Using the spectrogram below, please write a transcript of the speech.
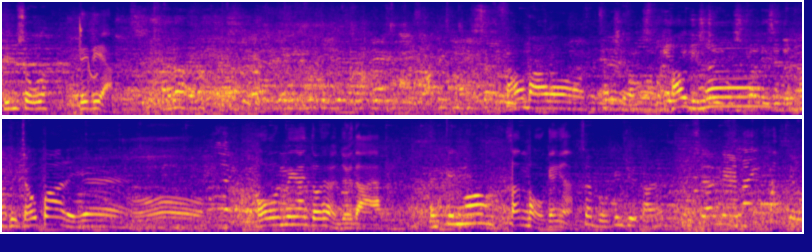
點數咯，呢啲啊？係啦係啦。跑馬喎，個七場喎，跑完啦，下邊酒吧嚟嘅，哦，澳門邊間賭場最大啊？葡京咯，新葡京啊？新葡京最大，上嘅拉級啫喎。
